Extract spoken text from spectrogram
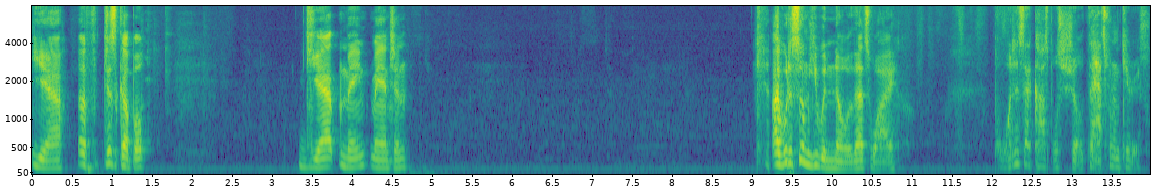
Yeah, uh, just a couple. Yep, main mansion. I would assume he would know. That's why. But what does that gospel show? That's what I'm curious.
